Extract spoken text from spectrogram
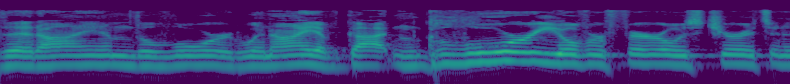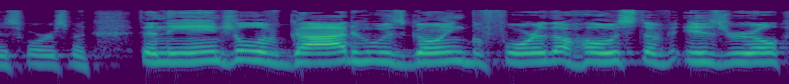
That I am the Lord when I have gotten glory over Pharaoh's chariots and his horsemen. Then the angel of God who is going before the host of Israel,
